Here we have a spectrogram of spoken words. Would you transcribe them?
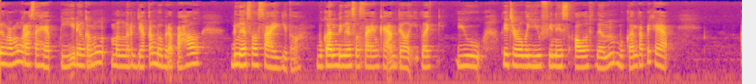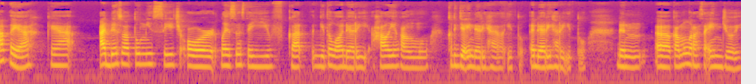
dan kamu ngerasa happy dan kamu mengerjakan beberapa hal dengan selesai gitu. Bukan dengan selesai yang kayak until like you literally you finish all of them bukan. Tapi kayak apa ya kayak ada suatu message or lessons that you've got gitu loh dari hal yang kamu kerjain dari hal itu eh, dari hari itu. Dan uh, kamu ngerasa enjoy.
